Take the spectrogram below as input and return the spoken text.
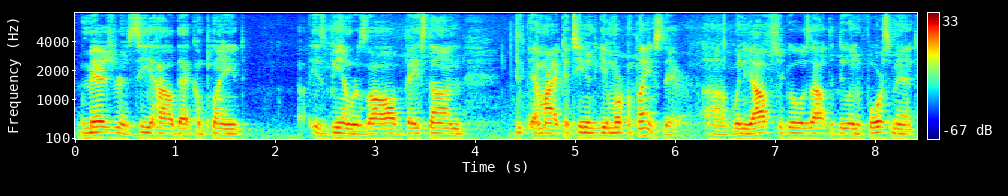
measure and see how that complaint is being resolved based on am I continuing to get more complaints there? Uh, when the officer goes out to do enforcement,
